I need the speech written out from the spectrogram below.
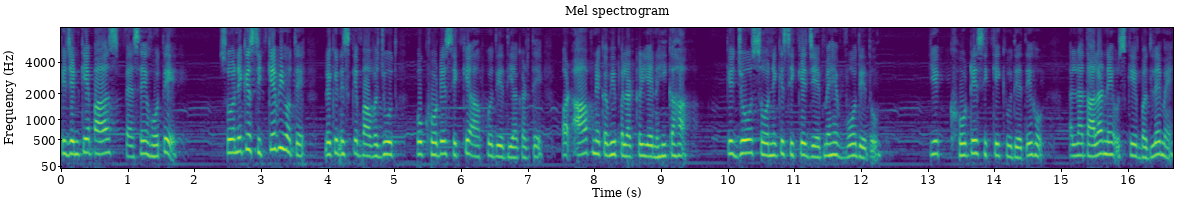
कि जिनके पास पैसे होते, सोने के सिक्के भी होते, लेकिन इसके बावजूद वो खोटे सिक्के आपको दे दिया करते, और आपने कभी पलटकर ये नहीं कहा। कि जो सोने के सिक्के जेब में है, वो दे दो। ये खोटे सिक्के क्यों देते हो? अल्लाह ताला ने उसके बदले में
